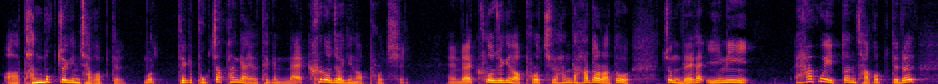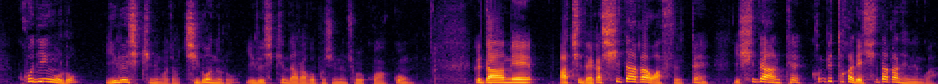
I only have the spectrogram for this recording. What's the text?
어, 반복적인 작업들 뭐 되게 복잡한 게 아니라 되게 매크로적인 어프로치 예, 매크로적인 어프로치를 한다 하더라도 좀 내가 이미 하고 있던 작업들을 코딩으로 일을 시키는 거죠. 직원으로 일을 시킨다라고 보시면 좋을 것 같고 그 다음에 마치 내가 시다가 왔을 때 이 시다한테 컴퓨터가 내 시다가 되는 거야.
